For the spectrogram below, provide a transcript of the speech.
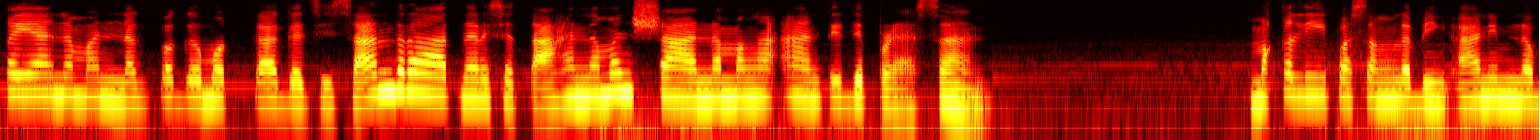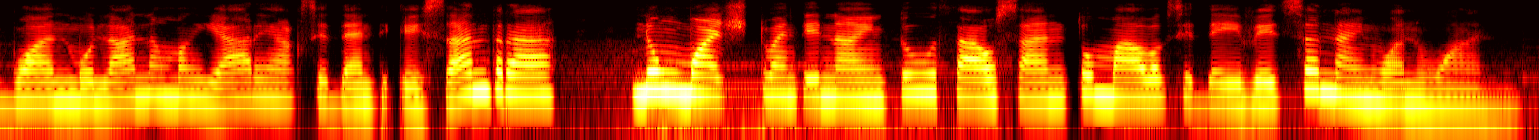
Kaya naman nagpagamot kagad si Sandra at naresetahan naman siya ng mga antidepressant. Makalipas ang labing anim na buwan mula nang mangyaring aksidente kay Sandra, noong March 29, 2000 tumawag si David sa 911.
